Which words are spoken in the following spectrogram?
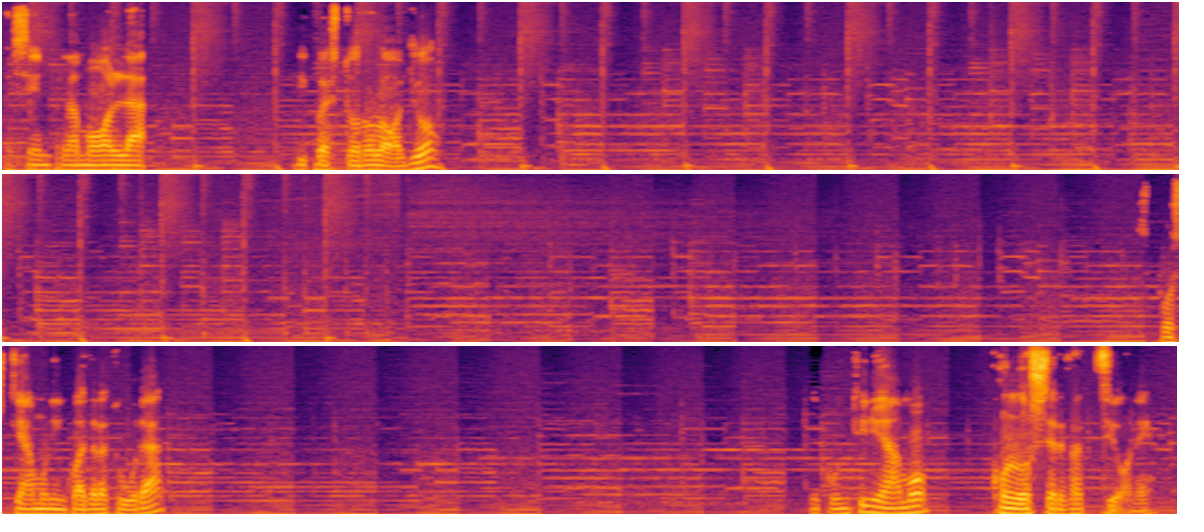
È sempre la molla di questo orologio spostiamo un'inquadratura. E continuiamo con l'osservazione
